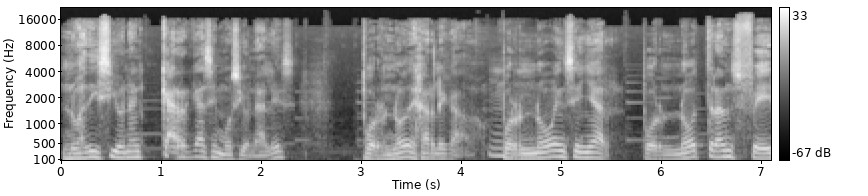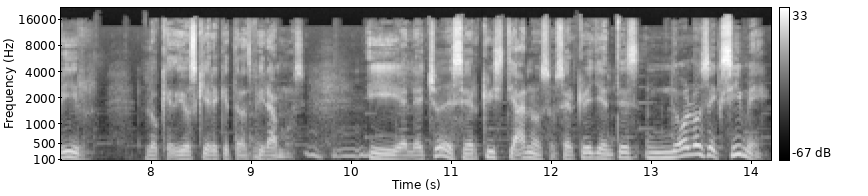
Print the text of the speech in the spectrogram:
no adicionan cargas emocionales por no dejar legado, por no enseñar, por no transferir lo que Dios quiere que transfiramos. Y el hecho de ser cristianos o ser creyentes no los exime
